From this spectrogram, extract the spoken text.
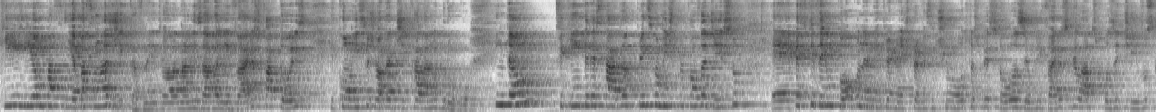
que ia passando as dicas, né? Então, ela analisava ali vários fatores e com isso joga dica lá no grupo. Então, fiquei interessada principalmente por causa disso é, pesquisei um pouco né, na internet para ver se tinham outras pessoas, eu vi vários relatos positivos,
